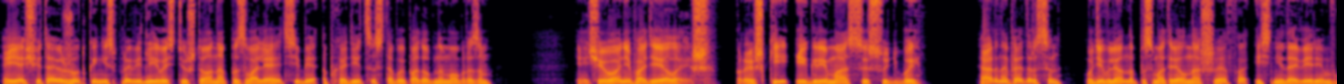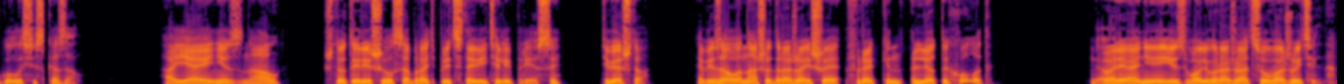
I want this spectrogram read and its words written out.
я считаю жуткой несправедливостью, что она позволяет себе обходиться с тобой подобным образом. Ничего не поделаешь. Прыжки и гримасы судьбы. Арне Педерсон удивленно посмотрел на шефа и с недоверием в голосе сказал. А я и не знал, что ты решил собрать представителей прессы. Тебе что, обязала наша дрожайшая Фреккин лед и холод? Говоря о ней, изволь выражаться уважительно.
